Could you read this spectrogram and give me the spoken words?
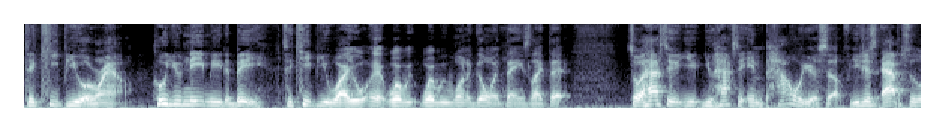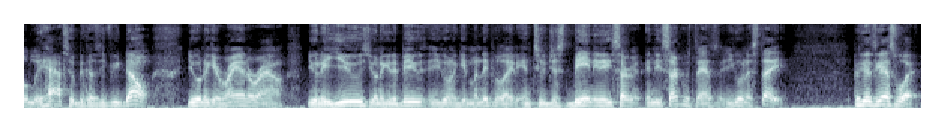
to keep you around. Who you need me to be to keep you where you where we where we want to go and things like that. So it has to you, you have to empower yourself. You just absolutely have to because if you don't, you're gonna get ran around, you're gonna get used, you're gonna get abused, and you're gonna get manipulated into just being in these certain in these circumstances. You're gonna stay. Because guess what?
